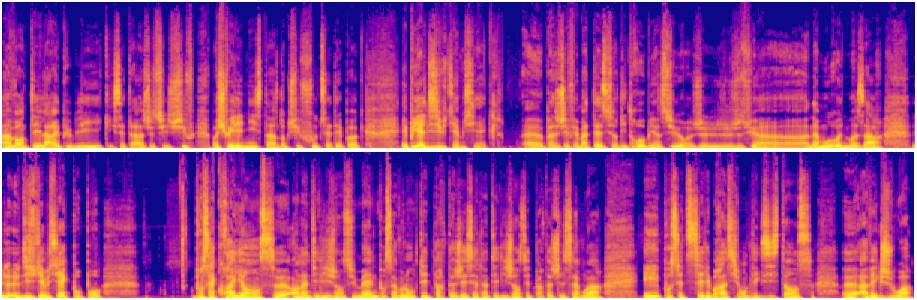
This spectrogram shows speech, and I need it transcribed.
Inventer la République, etc. Je suis, je suis, moi, je suis helléniste, hein, donc je suis fou de cette époque. Et puis il y a le XVIIIe siècle. Euh, parce que j'ai fait ma thèse sur Diderot, bien sûr. Je, suis un, amoureux de Mozart. Le XVIIIe siècle, pour, pour, pour sa croyance en l'intelligence humaine, pour sa volonté de partager cette intelligence et de partager le savoir, et pour cette célébration de l'existence euh, avec joie.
